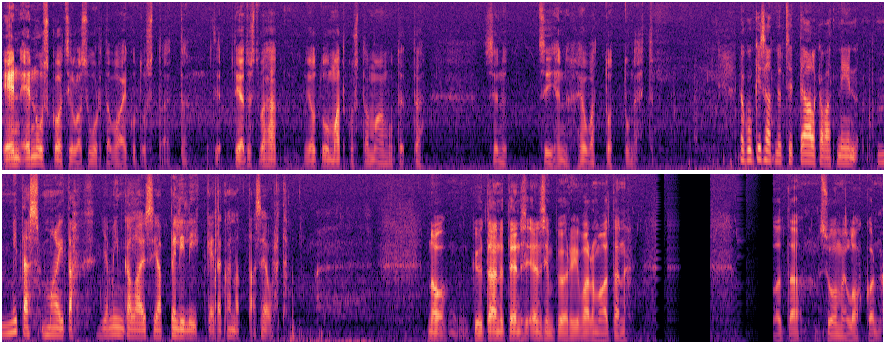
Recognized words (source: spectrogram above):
En, en usko, että sillä on suurta vaikutusta. Että tietysti vähän joutuu matkustamaan, mutta että se nyt siihen he ovat tottuneet. No kun kisat nyt sitten alkavat, niin mitäs maita ja minkälaisia peliliikkeitä kannattaa seurata? No kyllä tämä nyt ensin, ensin pyörii varmaan tämän tuota, Suomen lohkon,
